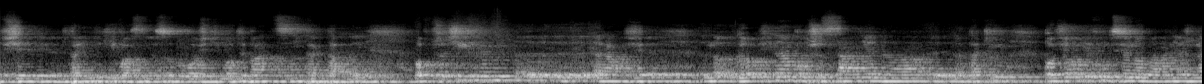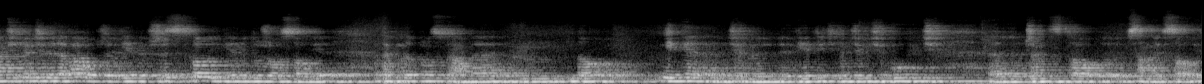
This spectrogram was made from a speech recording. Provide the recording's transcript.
w siebie, w tajniki własnej osobowości, motywacji i tak bo w przeciwnym razie no, grozi nam poprzestanie na, na takim poziomie funkcjonowania, że nam się będzie wydawało, że wiemy wszystko i wiemy dużo o sobie, a tak na dobrą sprawę mm, no, niewiele będziemy wiedzieć, będziemy się gubić e, często w samych sobie.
